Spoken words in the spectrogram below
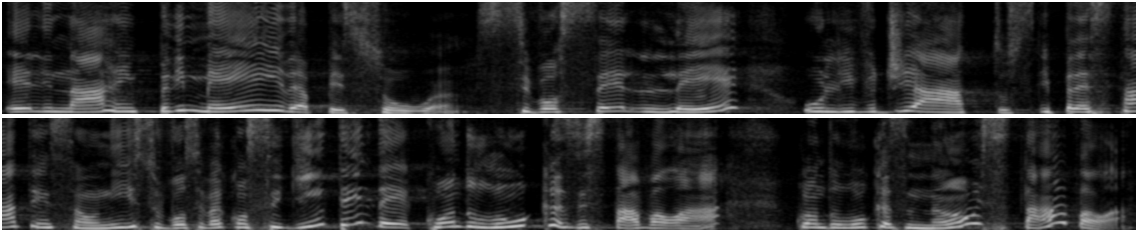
ele narra em primeira pessoa. Se você lê o livro de Atos e prestar atenção nisso, você vai conseguir entender quando Lucas estava lá, quando Lucas não estava lá.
